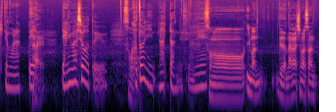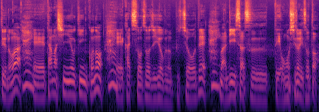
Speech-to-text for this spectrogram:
来てもらって、やりましょうということになったんですよね。その今出た長嶋さんっていうのは、はい、えー、多摩信用金庫の、はい、えー、価値創造事業部の部長で、はい、まあリーサスって面白いぞと、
